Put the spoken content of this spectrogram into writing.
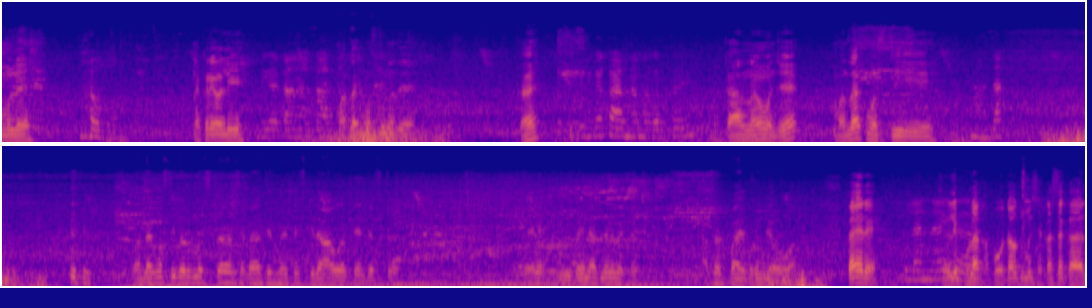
मुले. हो हो. नकरेवाली मी काय कानाला कार माता मस्तीमध्ये. काय? कारनामा म्हणजे मजाक मस्ती. मजाक मस्ती करूनच तर सगळ्यांना तेच मिळते तिला आवडते जास्त. नाही नाही आपल्याला भेटत असंच पाय पडून घ्यावं काय रे? सगळी फुला खपवता तुम्ही सकाळ सकाळ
